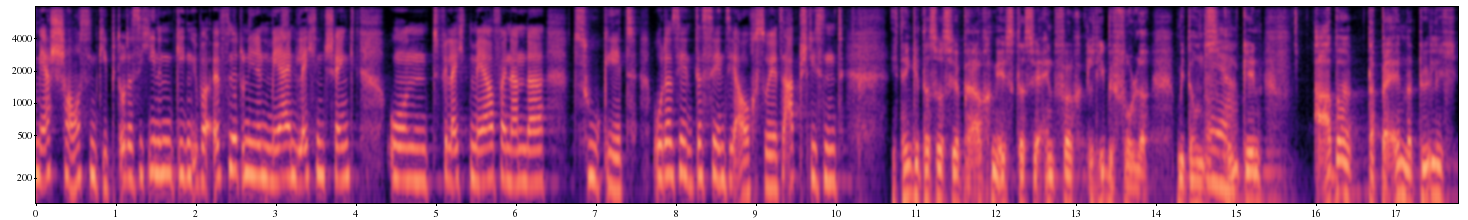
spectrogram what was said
mehr Chancen gibt oder sich ihnen gegenüber öffnet und ihnen mehr ein Lächeln schenkt und vielleicht mehr aufeinander zugeht. Oder sie, das sehen Sie auch so jetzt abschließend. Ich denke, das, was wir brauchen, ist, dass wir einfach liebevoller mit uns ja. umgehen aber dabei natürlich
